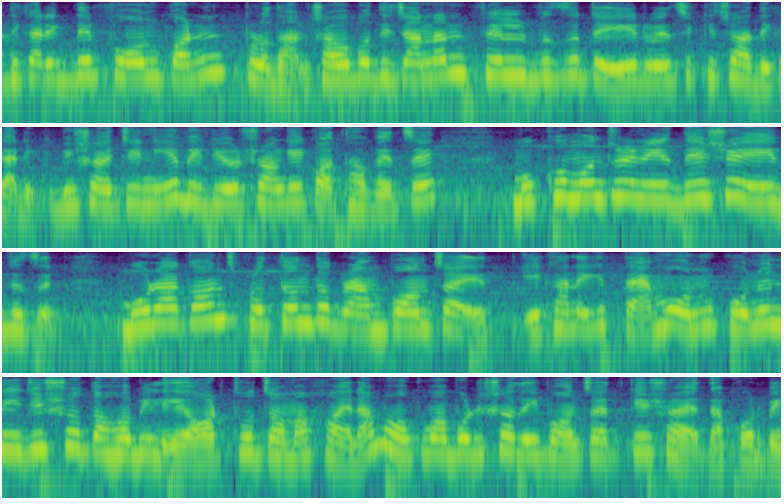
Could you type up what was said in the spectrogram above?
আধিকারিকদের ফোন করেন প্রধান। সভাপতি জানান, ফিল্ড ভিজিটে রয়েছে কিছু আধিকারিক। বিষয়টি নিয়ে ভিডিওর সঙ্গে কথা হয়েছে। মুখ্যমন্ত্রীর নির্দেশে এই ভিজিট। বুড়াগঞ্জ প্রত্যন্ত গ্রাম পঞ্চায়েত। এখানে তেমন কোনো নিজস্ব তহবিলে অর্থ জমা হয় না। মহকুমা পরিষদ এই পঞ্চায়েতকে সহায়তা করবে।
